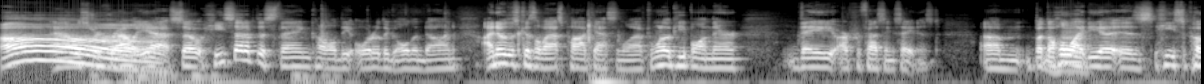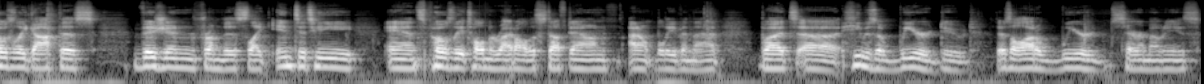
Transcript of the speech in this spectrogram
oh. Aleister Crowley. Yeah. So he set up this thing called the Order of the Golden Dawn. I know this because the last podcast on the left, one of the people on there, they are professing Satanist. Um, but the whole idea is he supposedly got this vision from this like entity, and supposedly it told him to write all this stuff down. I don't believe in that, but uh, he was a weird dude. There's a lot of weird ceremonies,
